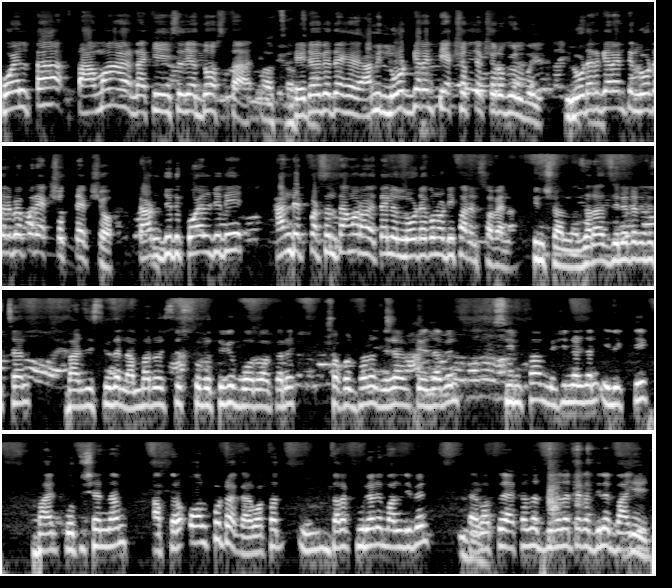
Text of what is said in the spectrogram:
কোয়েলটা তামা নাকি যে দশটা আচ্ছা। এটা দেখে আমি লোড গ্যারান্টি একশো একশো রবিউল ভাই লোডের গ্যারান্টি লোডের ব্যাপারে একশো একশো। কারণ যদি কয়েল যদি হান্ড্রেড পার্সেন্ট তামার হয় তাহলে লোডে কোনো ডিফারেন্স হবে না। ইনশাআল্লাহ যারা জেনারেটর নিতে চান নাম্বার রয়েছে ছোট থেকে বড় আকারে। সকল ধরনের জেনারেটর পেয়ে যাবেন। সিনফা মেশিনারি যান ইলেকট্রিক ভাইয়ের প্রতিষ্ঠানের নাম। আপনারা অল্প টাকার অর্থাৎ যারা কুরিয়ারে মাল নেবেন তার মাত্র এক হাজার দুই হাজার টাকা দিলে বাইক।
